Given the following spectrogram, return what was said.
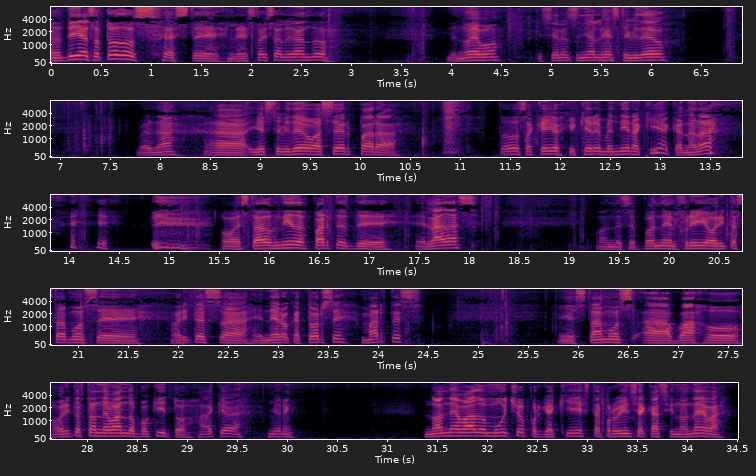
Buenos días a todos, este, les estoy saludando de nuevo. Quisiera enseñarles este video, ¿verdad? Ah, y este video va a ser para todos aquellos que quieren venir aquí a Canadá o Estados Unidos, partes de heladas, donde se pone el frío. Ahorita estamos, eh, ahorita es ah, enero 14, martes. Y estamos abajo, ahorita está nevando poquito. Aquí, miren, no ha nevado mucho porque aquí esta provincia casi no neva.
